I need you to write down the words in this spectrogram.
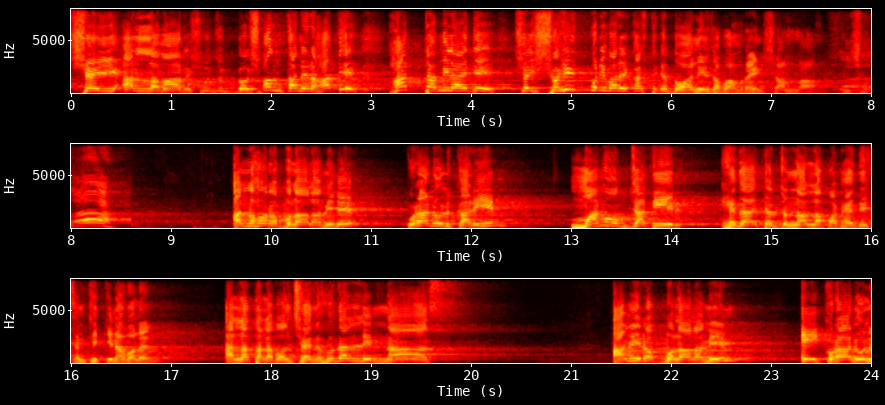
সেই আল্লামার সুযোগ্য সন্তানের হাতে হাতটা মিলাই দে সেই শহীদ পরিবারের কাছ থেকে দোয়া নিয়ে যাব আমরা ইনশাআল্লাহ। ইনশাআল্লাহ। আল্লাহ রব্বুল আলমিনের কোরআনুল কারিম মানব জাতির হেদায়তের জন্য আল্লাহ পাঠিয়ে দিয়েছেন। ঠিক কিনা বলেন? আল্লাহ তালা বলছেন হুদাল্লিন নাস আমি রব্বুল আলমিন এই কোরআনুল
